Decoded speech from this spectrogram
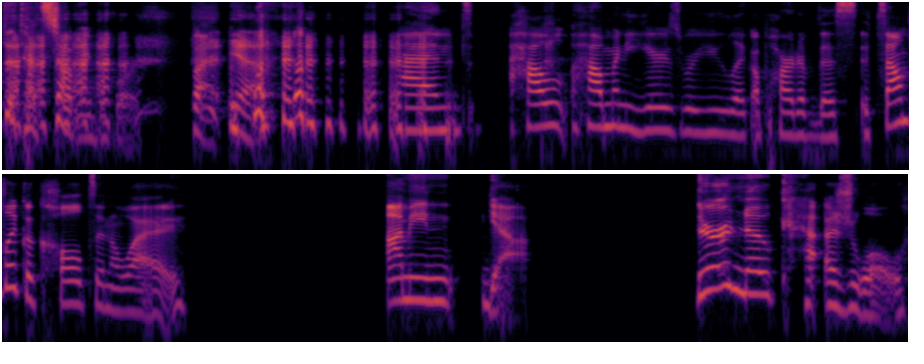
that that stopped me before, but yeah. and how how many years were you like a part of this? It sounds like a cult in a way. I mean, yeah. There are no casual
